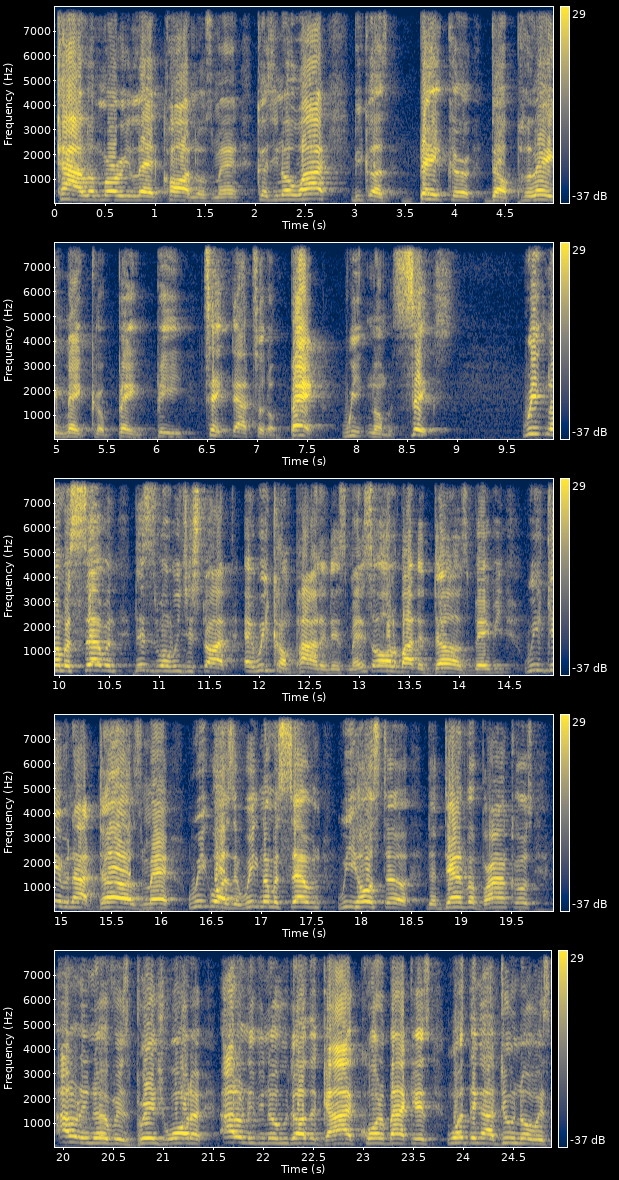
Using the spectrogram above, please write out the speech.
Kyler Murray-led Cardinals, man. Because you know why? Because Baker, the playmaker, baby. Take that to the bank. Week number six. Week number seven, this is when we just start and we compounding this, man. It's all about the doves, baby. We giving out doves, man. Week was it? Week number seven, we host the, the Denver Broncos. I don't even know if it's Bridgewater. I don't even know who the other guy quarterback is. One thing I do know is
